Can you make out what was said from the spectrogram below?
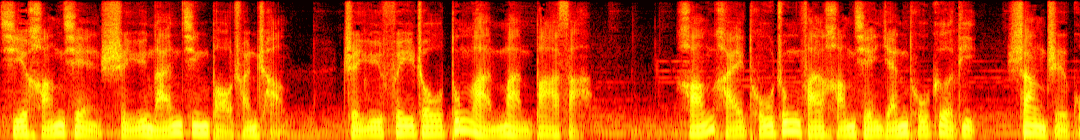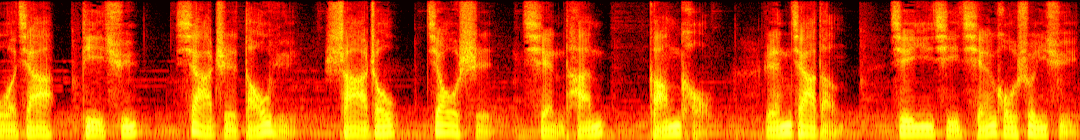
其航线始于南京宝船厂，止于非洲东岸曼巴萨。航海图中凡航线沿途各地，上至国家地区，下至岛屿、沙洲、礁石、浅滩、港口、人家等，皆依其前后顺序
